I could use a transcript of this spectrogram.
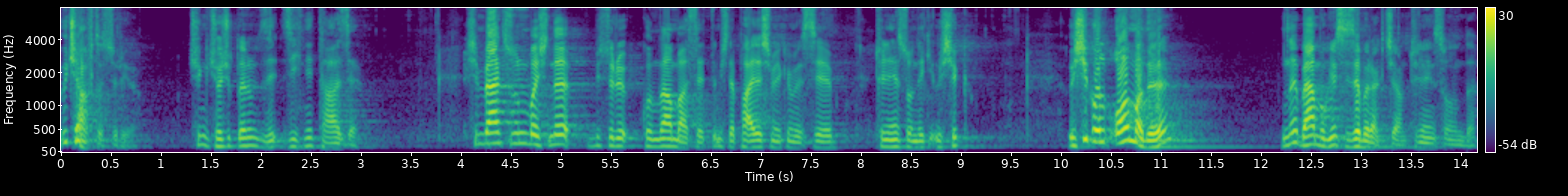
3 hafta sürüyor. Çünkü çocukların zi- zihni taze. Şimdi ben sunum başında bir sürü konudan bahsettim. İşte paylaşım ekonomisi, tünelin sonundaki ışık. Işık olup olmadığını ben bugün size bırakacağım tünelin sonunda.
